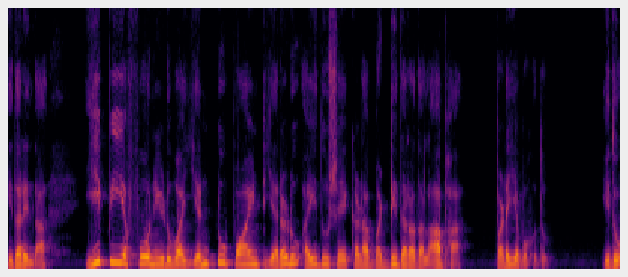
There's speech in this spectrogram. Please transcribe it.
ಇದರಿಂದ ಇ ಪಿ ಎಫ್ ಒ ನೀಡುವ ಎಂಟು ಪಾಯಿಂಟ್ ಎರಡು ಐದು ಶೇಕಡ ಬಡ್ಡಿದರದ ಲಾಭ ಪಡೆಯಬಹುದು. ಇದು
